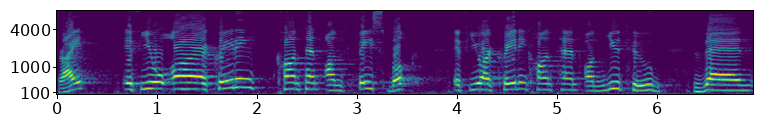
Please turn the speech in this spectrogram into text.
right? If you are creating content on Facebook, if you are creating content on YouTube, then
